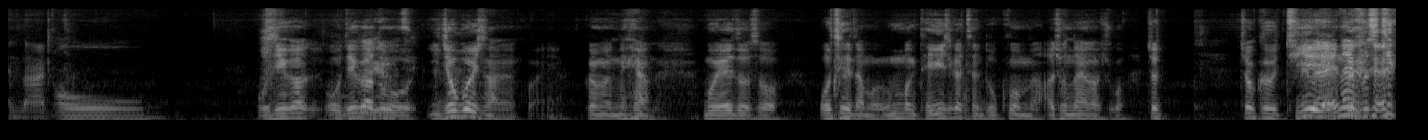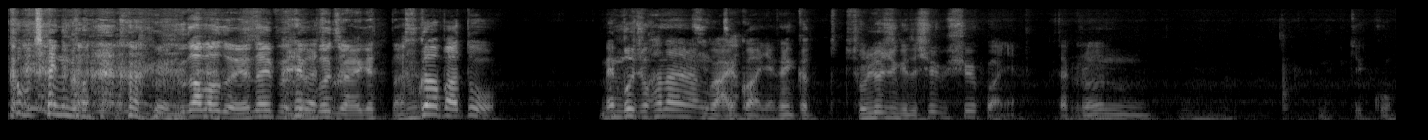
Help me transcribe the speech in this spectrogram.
옛날 오. 어디가 어디 왜 가도? 잊어버리진 않을 거 아니야. 그러면 그냥 뭐 예를 들어서 어떻게다 뭐 음방 대기실 같은 데 놓고 오면 아 전화 해가지고 저 저 그 뒤에 NF NF 스티커 붙여 있는 거 누가 봐도 그래가지고 멤버인 줄 알겠다. 누가 봐도 멤버 중 하나라는 걸. 알 거 아니야. 그러니까 돌려주기도 쉬, 쉬울 거 아니야. 딱 음. 그런 것 도 있고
